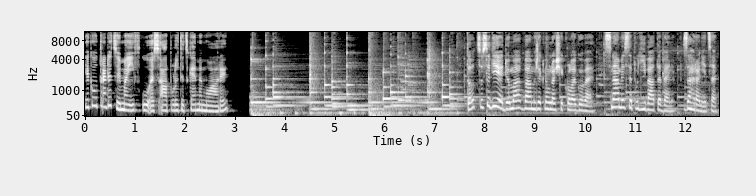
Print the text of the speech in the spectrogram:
Jakou tradici mají v USA politické memoáry? To, co se děje doma, vám řeknou naši kolegové. S námi se podíváte ven, za hranice.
